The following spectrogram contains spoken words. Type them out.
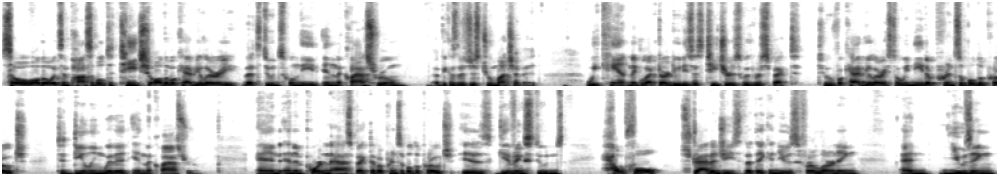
So, although it's impossible to teach all the vocabulary that students will need in the classroom, because there's just too much of it, we can't neglect our duties as teachers with respect to vocabulary. So we need a principled approach to dealing with it in the classroom. And an important aspect of a principled approach is giving students helpful strategies that they can use for learning and using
